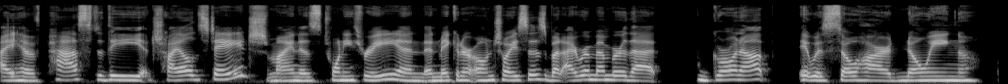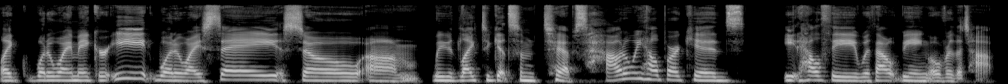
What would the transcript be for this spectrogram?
I have passed the child stage. Mine is 23 and, and making her own choices. But I remember that growing up, it was so hard knowing like, what do I make her eat? What do I say? So, um, we'd like to get some tips. How do we help our kids eat healthy without being over the top?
